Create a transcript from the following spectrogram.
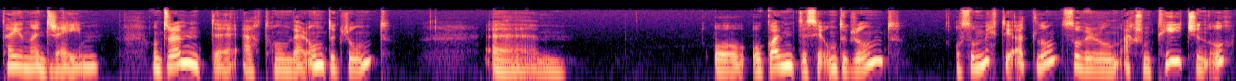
Det är en dröm. Hon drömde att hon var undergrund. Ehm um, og og gøymde seg undergrund. Og så mitt i ødlån, så vill hun akkurat tidsen opp,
